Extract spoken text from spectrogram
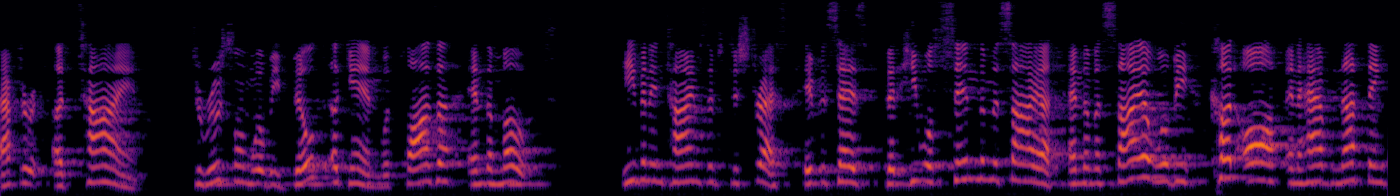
after a time, Jerusalem will be built again with plaza and the moat. Even in times of distress, it says that he will send the Messiah, and the Messiah will be cut off and have nothing,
